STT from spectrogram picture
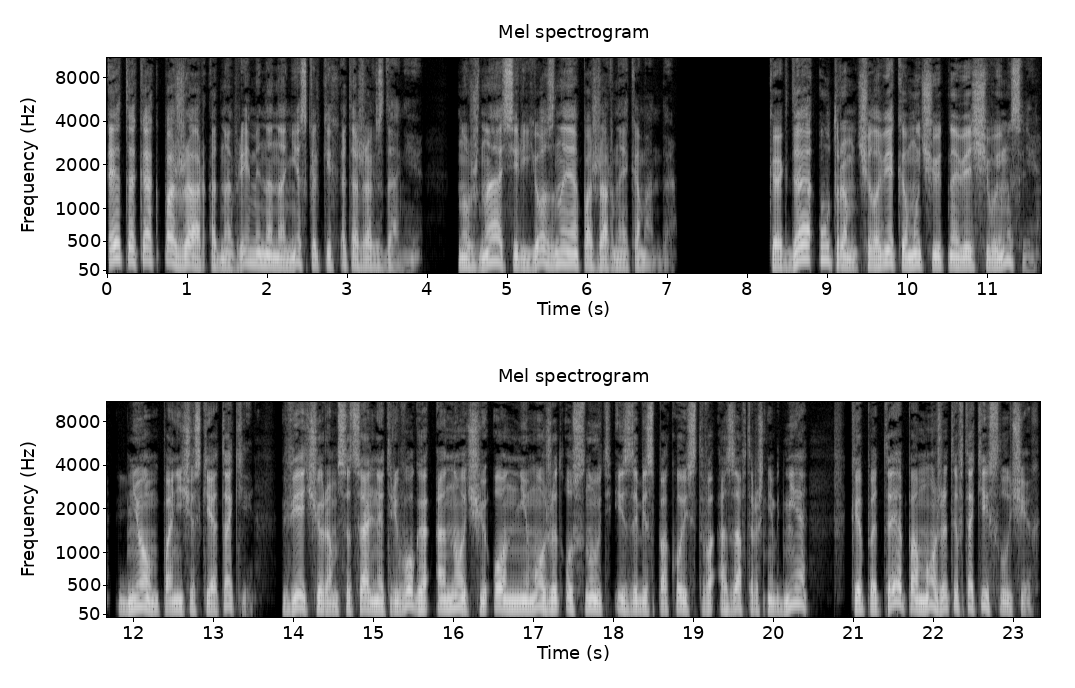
Это как пожар одновременно на нескольких этажах здания. Нужна серьезная пожарная команда. Когда утром человека мучают навязчивые мысли, днем панические атаки, вечером социальная тревога, а ночью он не может уснуть из-за беспокойства о завтрашнем дне, КПТ поможет и в таких случаях,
